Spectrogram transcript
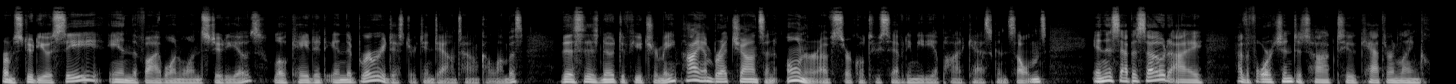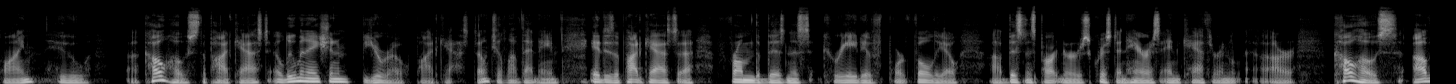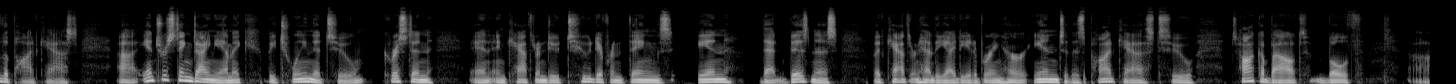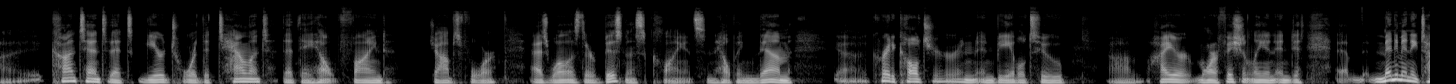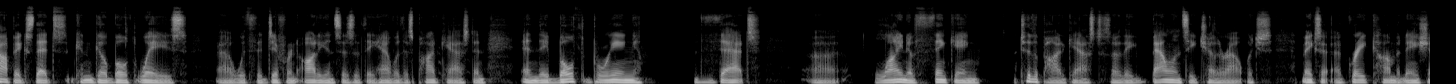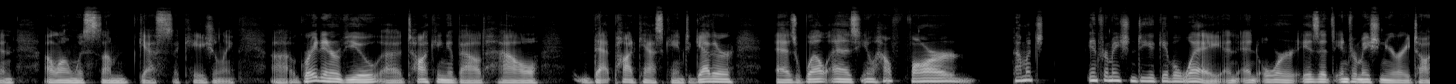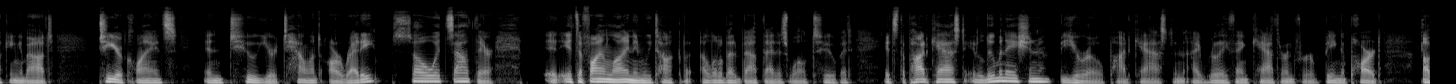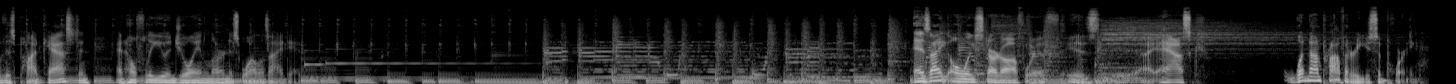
From Studio C in the 511 studios, located in the Brewery District in downtown Columbus, this is Note to Future Me. Hi, I'm Brett Johnson, owner of Circle 270 Media Podcast Consultants. In this episode, I have the fortune to talk to Catherine Lang Klein, who uh, co hosts the podcast Illumination Bureau Podcast. Don't you love that name? It is a podcast uh, from the business creative portfolio. Uh, business partners Kristen Harris and Catherine are co hosts of the podcast. Uh, interesting dynamic between the two. Kristen and, and Catherine do two different things in that business, but Catherine had the idea to bring her into this podcast to talk about both uh, content that's geared toward the talent that they help find jobs for, as well as their business clients and helping them uh, create a culture and, and be able to um, hire more efficiently and, and just, uh, many, many topics that can go both ways uh, with the different audiences that they have with this podcast. And, and they both bring that uh, line of thinking to the podcast. So they balance each other out, which makes a great combination, along with some guests occasionally. Uh, great interview uh, talking about how that podcast came together, as well as, you know, how far, how much information do you give away? And, and or is it information you're already talking about to your clients and to your talent already? So it's out there it, it's a fine line, and we talk a little bit about that as well too. But it's the podcast Illumination Bureau podcast, and I really thank Catherine for being a part of this podcast, and and hopefully you enjoy and learn as well as I did. As I always start off with, is I ask, what nonprofit are you supporting?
